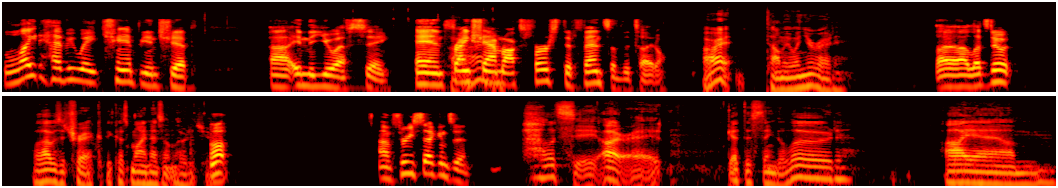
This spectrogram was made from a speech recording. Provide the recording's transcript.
light heavyweight championship uh, in the UFC, and Frank right. Shamrock's first defense of the title. All right, tell me when you're ready. Uh, let's do it. Well, that was a trick because mine hasn't loaded yet. Oh, I'm three seconds in. Let's see. All right, get this thing to load. I am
